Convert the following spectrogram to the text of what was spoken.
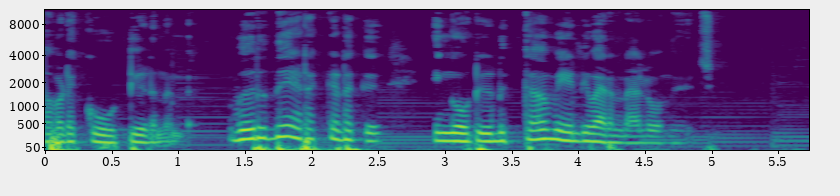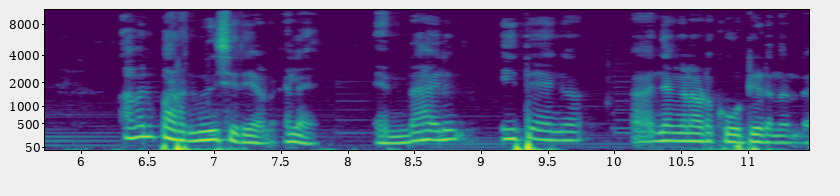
അവിടെ കൂട്ടിയിടുന്നുണ്ട്. വെറുതെ ഇടക്കിടക്ക് ഇങ്ങോട്ട് എടുക്കാൻ വേണ്ടി വരണ്ടല്ലോ എന്ന് ചോദിച്ചു. അവൻ പറഞ്ഞത് ശരിയാണ് അല്ലേ? എന്തായാലും ഈ തേങ്ങ ഞങ്ങളവിടെ കൂട്ടിയിടുന്നുണ്ട്.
